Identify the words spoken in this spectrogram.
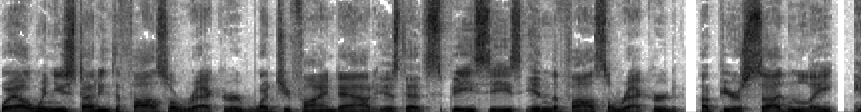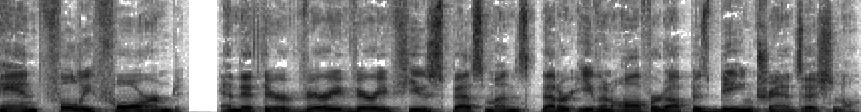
Well, when you study the fossil record, what you find out is that species in the fossil record appear suddenly and fully formed, and that there are very, very few specimens that are even offered up as being transitional.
